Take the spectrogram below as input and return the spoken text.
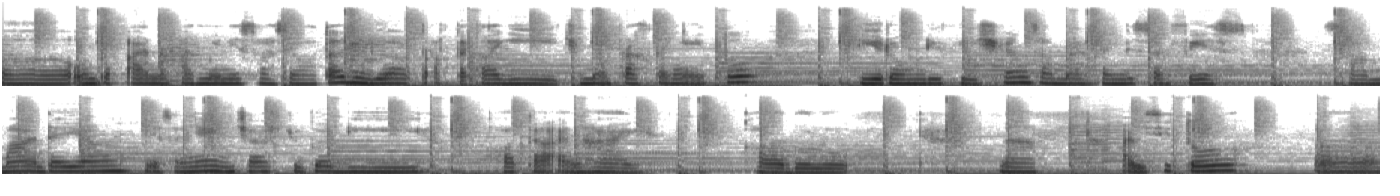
uh, untuk anak administrasi hotel juga praktek lagi. Cuma prakteknya itu di room division sama F&B service sama ada yang biasanya in charge juga di hotel and high kalau dulu. Nah habis itu uh,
